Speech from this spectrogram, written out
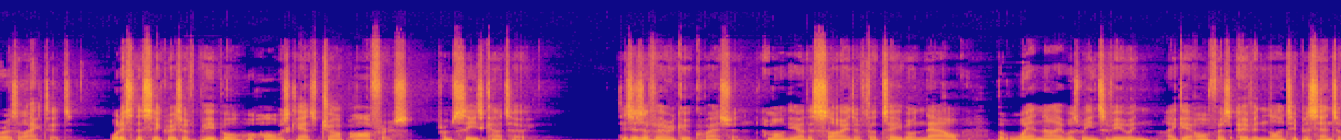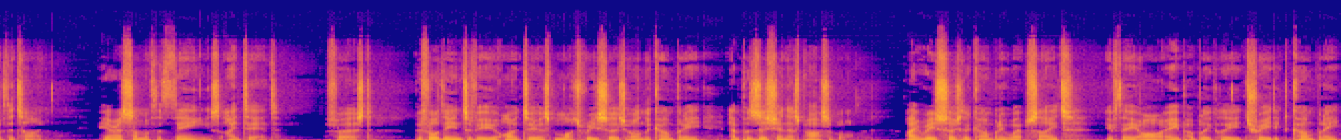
who are selected? What is the secret of people who always get job offers? From Seed Kato. This is a very good question. I'm on the other side of the table now, but when I was interviewing, I get offers over 90% of the time. Here are some of the things I did. First, before the interview, I do as much research on the company and position as possible. I research the company website. If they are a publicly traded company,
